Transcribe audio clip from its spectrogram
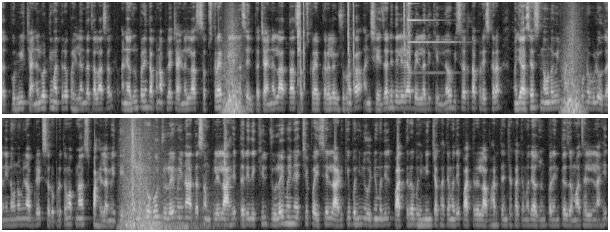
तत्पूर्वी चॅनलवरती मात्र पहिल्यांदा चला असाल आणि अजूनपर्यंत आपण आपल्या चॅनलला सबस्क्राईब केले नसेल तर चॅनलला आता सबस्क्राईब करायला विसरू नका आणि शेजारी दिलेल्या बेलला देखील न विसरता प्रेस करा. म्हणजे असेच नवनवीन माहितीपूर्ण व्हिडिओज आणि नवनवीन अपडेट सर्वप्रथम आपणास पाहायला मिळतील. मित्र हो जुलै महिना आता संपलेला आहे तरी देखील जुलै महिन्याचे पैसे लाडकी बहीण योजनेमधील पात्र बहिणींच्या खात्यामध्ये पात्र लाभार्थ्यांच्या खात्यामध्ये अजूनपर्यंत जमा झालेले नाहीत.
